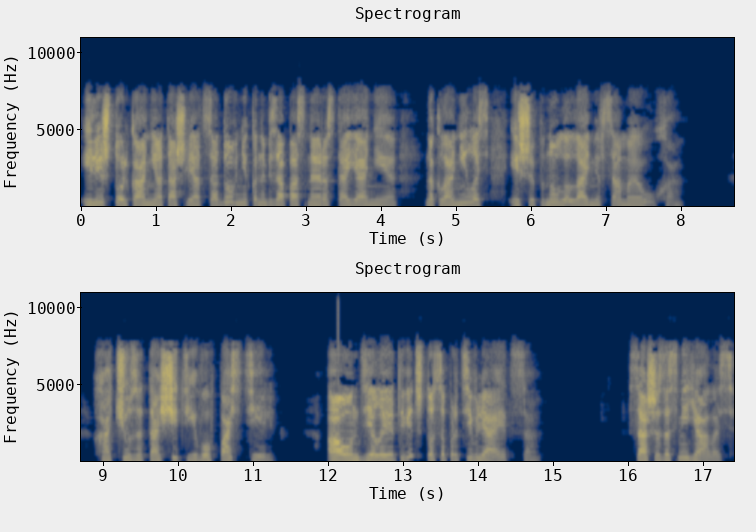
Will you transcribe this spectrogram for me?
И лишь только они отошли от садовника на безопасное расстояние, наклонилась и шепнула Лайме в самое ухо. «Хочу затащить его в постель!» А он делает вид, что сопротивляется. Саша засмеялась,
